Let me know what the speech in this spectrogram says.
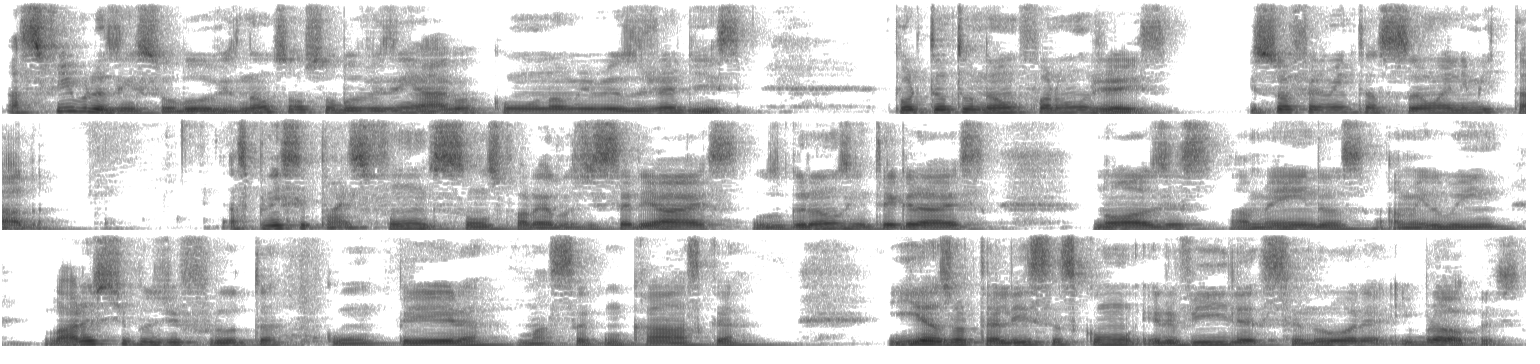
As fibras insolúveis não são solúveis em água, como o nome mesmo já diz, portanto não formam géis, e sua fermentação é limitada. As principais fontes são os farelos de cereais, os grãos integrais, nozes, amêndoas, amendoim, vários tipos de fruta, como pera, maçã com casca, e as hortaliças como ervilha, cenoura e brócolis.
